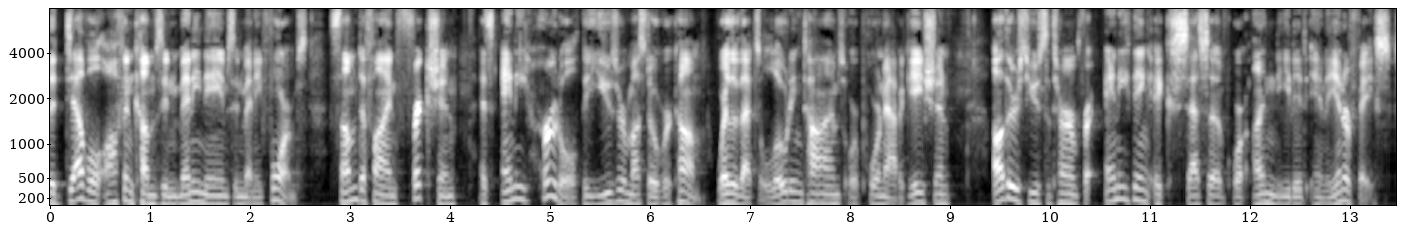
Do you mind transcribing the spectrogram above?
the devil often comes in many names and many forms. Some define friction as any hurdle the user must overcome, whether that's loading times or poor navigation. Others use the term for anything excessive or unneeded in the interface.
